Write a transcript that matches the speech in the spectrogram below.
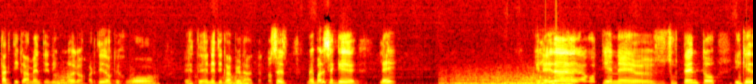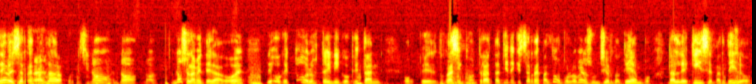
tácticamente en ninguno de los partidos que jugó este, en este campeonato. Entonces, me parece que la, que la idea de Gago tiene sustento y que debe ser respaldada, porque si no, no, no, no solamente Gago, ¿eh? digo que todos los técnicos que están o que Racing contrata tienen que ser respaldados por lo menos un cierto tiempo, darle 15 partidos.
